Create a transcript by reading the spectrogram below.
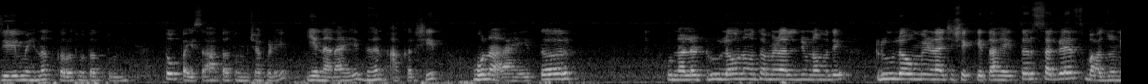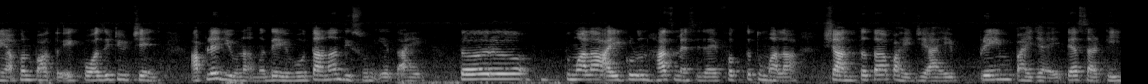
जे मेहनत करत होतात तुम्ही तो पैसा आता तुमच्याकडे येणार आहे. धन आकर्षित होणार आहे. तर कुणाला ट्रू लव्ह नव्हता मिळालं जीवनामध्ये ट्रू लव्ह मिळण्याची शक्यता आहे. तर सगळ्याच बाजूने आपण पाहतो एक पॉझिटिव्ह चेंज आपल्या जीवनामध्ये होताना दिसून येत आहे. तर तुम्हाला आईकडून हाच मेसेज आहे. फक्त तुम्हाला शांतता पाहिजे आहे प्रेम पाहिजे आहे. त्यासाठी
